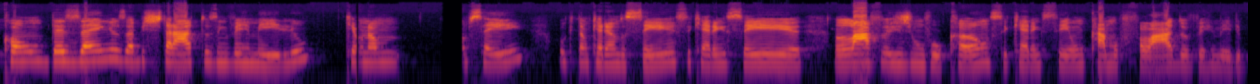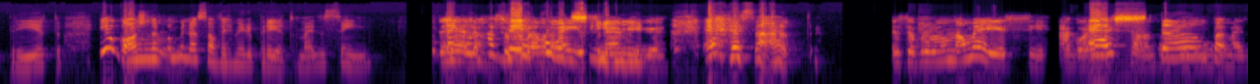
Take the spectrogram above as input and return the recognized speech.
com desenhos abstratos em vermelho, que eu não, não sei o que estão querendo ser, se querem ser lavas de um vulcão, se querem ser um camuflado vermelho e preto. E eu gosto da hum. combinação vermelho e preto, mas assim. Não tem é, muito a ver problema com não é isso, né, amiga? É, exato. O seu problema não é esse. Agora é a estampa. Mais...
